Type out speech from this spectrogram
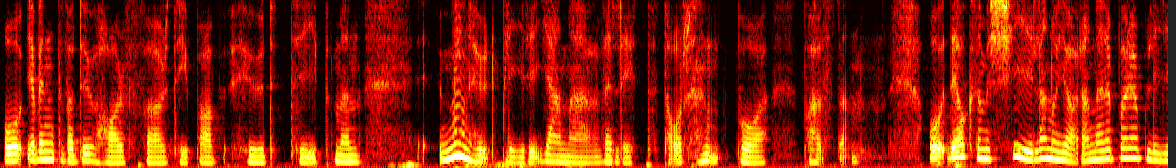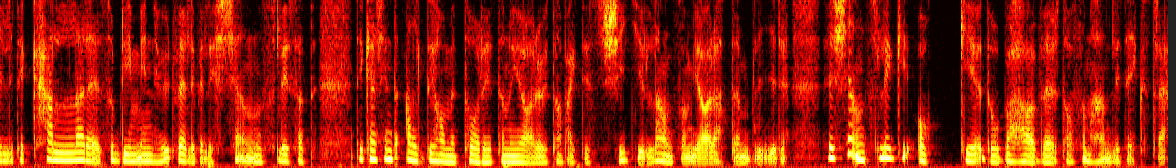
Och jag vet inte vad du har för typ av hudtyp, men min hud blir gärna väldigt torr på, på hösten. Och Det har också med kylan att göra. När det börjar bli lite kallare så blir min hud väldigt, väldigt känslig. Så att det kanske inte alltid har med torrheten att göra utan faktiskt kylan som gör att den blir känslig och eh, då behöver tas om hand lite extra.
